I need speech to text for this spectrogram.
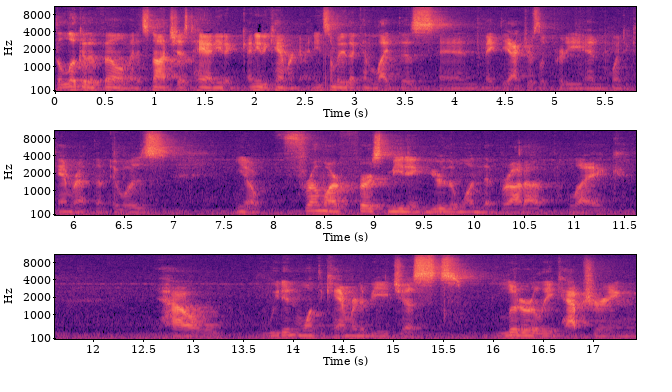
the look of the film, and it's not just hey, I need a I need a camera guy. I need somebody that can light this and make the actors look pretty and point a camera at them. It was, you know, from our first meeting, you're the one that brought up like how we didn't want the camera to be just literally capturing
